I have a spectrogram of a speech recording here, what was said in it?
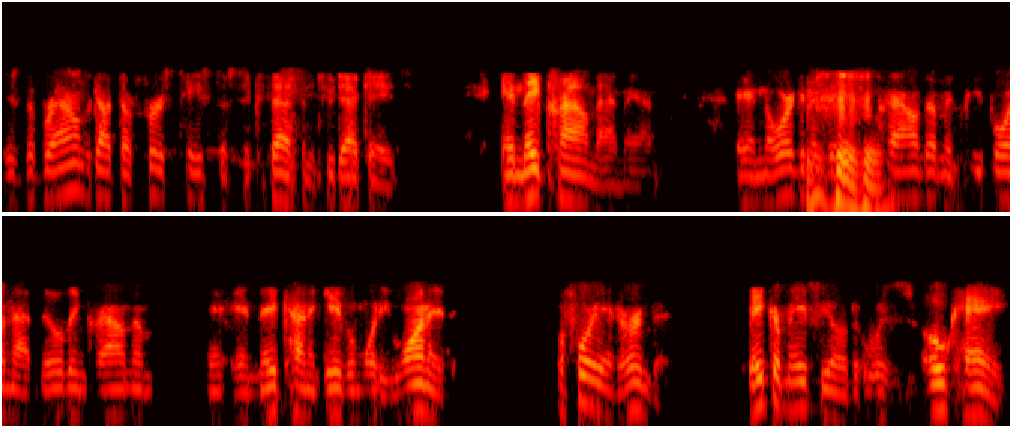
is the Browns got their first taste of success in two decades, and they crowned that man. And the organization crowned him, and people in that building crowned him, and, and they kind of gave him what he wanted before he had earned it. Baker Mayfield was okay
